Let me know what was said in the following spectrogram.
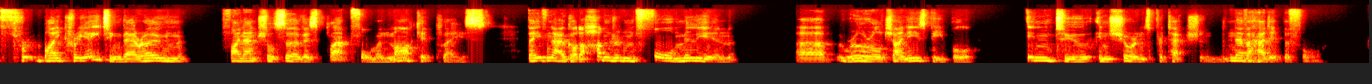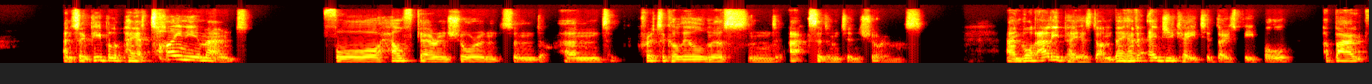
th- by creating their own financial service platform and marketplace, they've now got 104 million uh, rural Chinese people into insurance protection. Never had it before. And so people pay a tiny amount for healthcare insurance and, and critical illness and accident insurance. And what Alipay has done, they have educated those people about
